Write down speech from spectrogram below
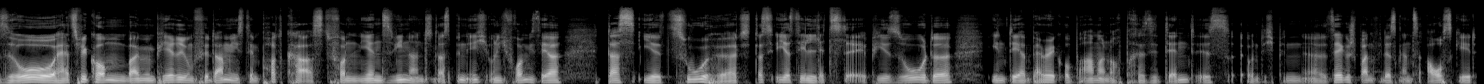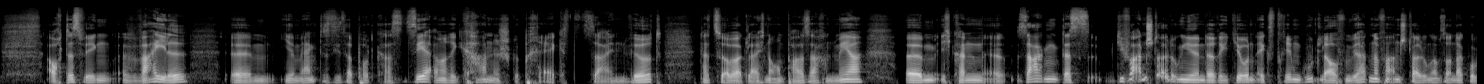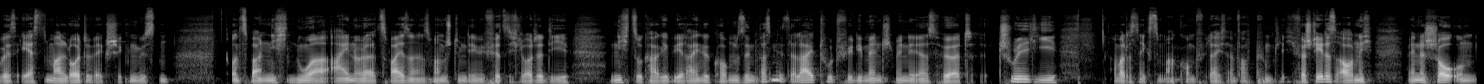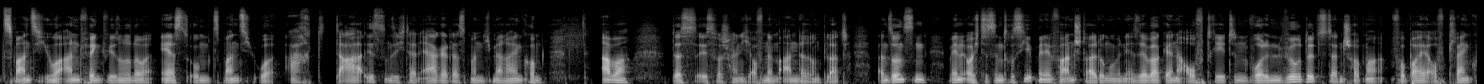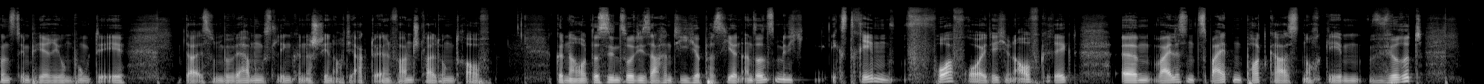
So, herzlich willkommen beim Imperium für Dummies, dem Podcast von Jens Wienand. Das bin ich und ich freue mich sehr, dass ihr zuhört. Das hier ist die letzte Episode, in der Barack Obama noch Präsident ist und ich bin äh, sehr gespannt, wie das Ganze ausgeht. Auch deswegen, weil ähm, ihr merkt, dass dieser Podcast sehr amerikanisch geprägt sein wird. Dazu aber gleich noch ein paar Sachen mehr. Ähm, ich kann äh, sagen, dass die Veranstaltungen hier in der Region extrem gut laufen. Wir hatten eine Veranstaltung am Sonntag, wo wir das erste Mal Leute wegschicken müssten. Und zwar nicht nur ein oder zwei, sondern es waren bestimmt irgendwie 40 Leute, die nicht zur KGB reingekommen sind. Was mir sehr leid tut für die Menschen, wenn ihr das hört. Trildi aber das nächste Mal kommt vielleicht einfach pünktlich. Ich verstehe das auch nicht, wenn eine Show um 20 Uhr anfängt, wir nur erst um 20 Uhr 8 da ist und sich dann ärgert, dass man nicht mehr reinkommt. Aber das ist wahrscheinlich auf einem anderen Blatt. Ansonsten, wenn euch das interessiert mit den Veranstaltungen, wenn ihr selber gerne auftreten wollen würdet, dann schaut mal vorbei auf kleinkunstimperium.de. Da ist so ein Bewerbungslink und da stehen auch die aktuellen Veranstaltungen drauf. Genau, das sind so die Sachen, die hier passieren. Ansonsten bin ich extrem vorfreudig und aufgeregt, ähm, weil es einen zweiten Podcast noch geben wird.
